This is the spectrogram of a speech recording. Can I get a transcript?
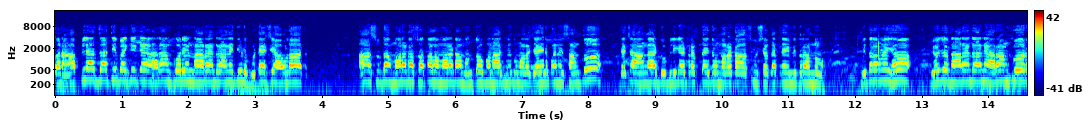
पण आपल्या जातीपैकी काय आराम करून नारायण राणे तिकडे फुट्याची अवलाद हा सुद्धा मराठा स्वतःला मराठा म्हणतो पण आज मी तुम्हाला जाहीरपणे सांगतो त्याच्या अंगात डुप्लिकेट रक्त येतो तो मराठा असू शकत नाही मित्रांनो. मित्रांनो ह्यो ह्यो जो नारायण राणे आरामखोर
